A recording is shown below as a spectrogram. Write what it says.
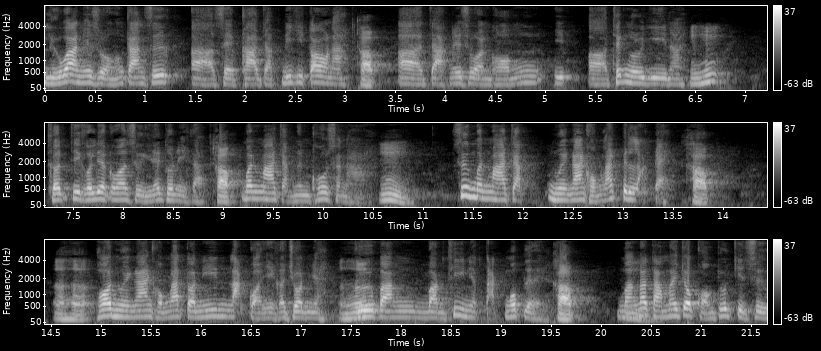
หรือว่าในส่วนของการซื้ออาเสพข่าวจากดิจิตอลนะครับอ่าจากในส่วนของอิอ่าเทคโนโลยีนะอือฮึเขาที่เขาเรียกกันว่าสื่ออิเล็กทรอนิกส์อะครับมันมาจากเงินโฆษณาอืม ซึ่งมันมาจากหน่วยงานของรัฐเป็นหลักไงครับอ่าฮะ เพราะหน่วยงานของรัฐตอนนี้หนักกว่าเอกชนไงอือฮะคือบางบางที่เนี่ยตัดงบเลย ครับมันก็ทำให้เจ้าของธุรกิจสื่อ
